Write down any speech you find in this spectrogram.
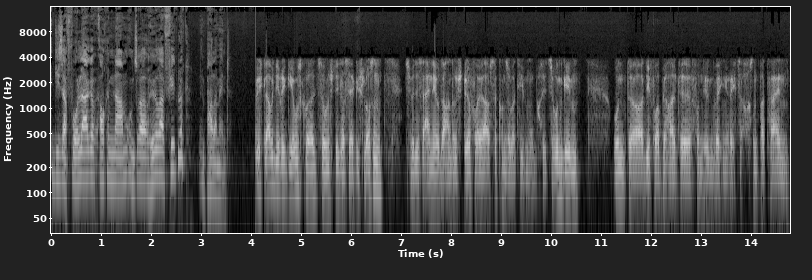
dieser Vorlage auch im Namen unserer Hörer viel Glück im Parlament. Ich glaube, die Regierungskoalition steht da sehr geschlossen. Es wird das eine oder andere Störfeuer aus der konservativen Opposition geben und äh, die Vorbehalte von irgendwelchen Rechtsaußenparteien,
